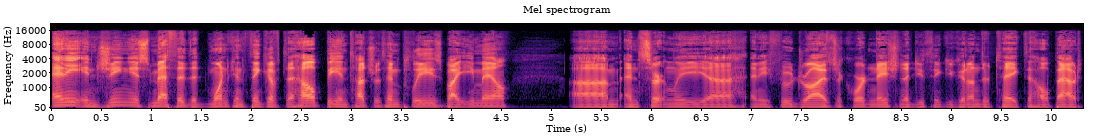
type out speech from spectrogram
any ingenious method that one can think of to help, be in touch with him, please, by email um, and certainly uh, any food drives or coordination that you think you could undertake to help out,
